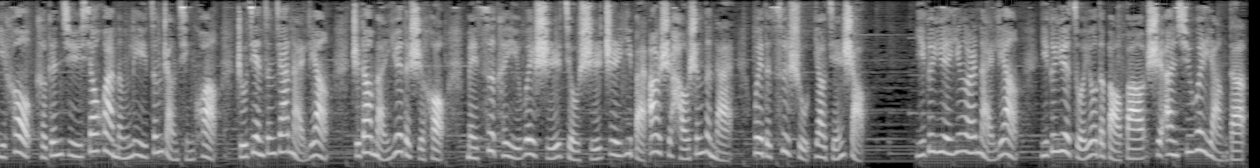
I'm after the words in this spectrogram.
以后可根据消化能力增长情况，逐渐增加奶量，直到满月的时候，每次可以喂食九十至一百二十毫升的奶，喂的次数要减少。一个月婴儿奶量，一个月左右的宝宝是按需喂养的，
